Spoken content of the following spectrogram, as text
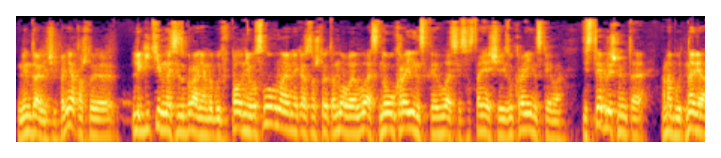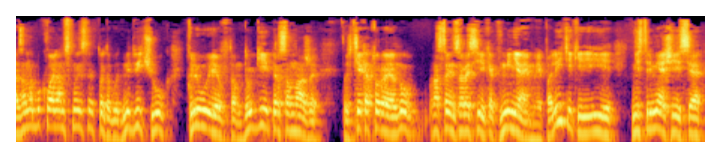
миндаличить? Понятно, что легитимность избрания она будет вполне условная. Мне кажется, что это новая власть, но украинская власть, состоящая из украинского истеблишмента, она будет навязана в буквальном смысле. Кто это будет? Медведчук, Клюев, там, другие персонажи. То есть те, которые ну, расцениваются в России как вменяемые политики и не стремящиеся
